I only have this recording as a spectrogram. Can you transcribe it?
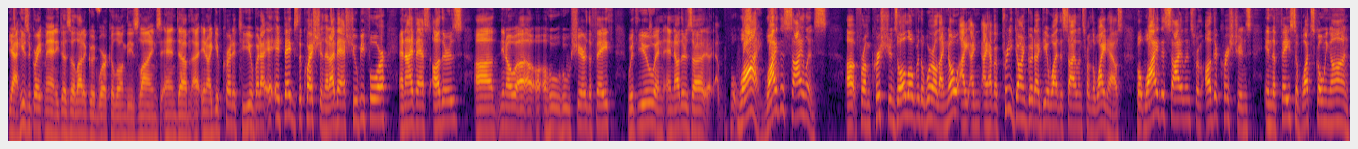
Yeah, he's a great man. He does a lot of good work along these lines, and um, I, you know I give credit to you. But I, it begs the question that I've asked you before, and I've asked others, uh, you know, uh, uh, uh who who share the faith with you and and others. Uh, why? Why the silence? Uh, from Christians all over the world. I know I, I, I, have a pretty darn good idea why the silence from the White House, but why the silence from other Christians in the face of what's going on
